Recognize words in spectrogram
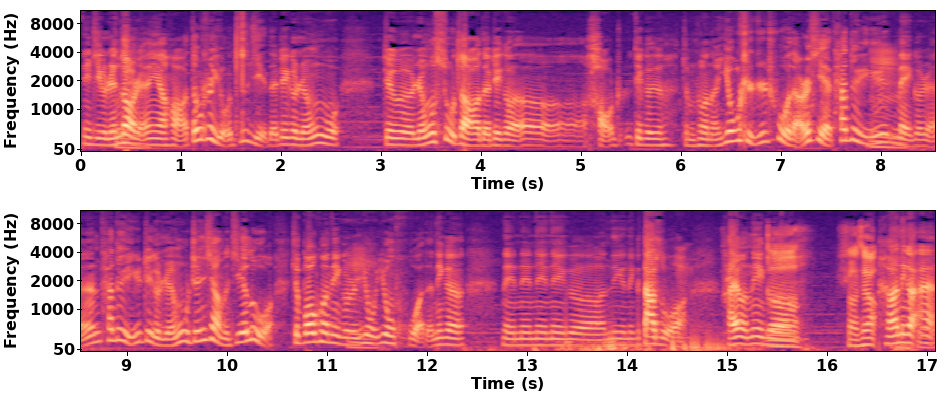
那几个人造人也好，都是有自己的这个人物这个人物塑造的这个好，这个怎么说呢？优势之处的，而且他对于每个人，他对于这个人物真相的揭露，就包括那个用用火的那个那那那那个那个那个大佐，还有那个。上校，还有那个爱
